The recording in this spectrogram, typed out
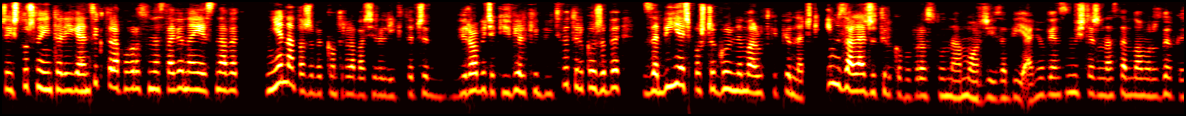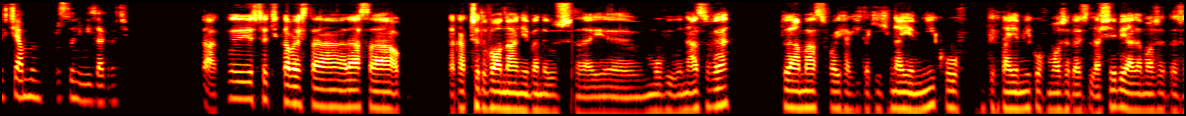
czyli sztucznej inteligencji, która po prostu nastawiona jest nawet nie na to, żeby kontrolować relikty, czy robić jakieś wielkie bitwy, tylko żeby zabijać poszczególne malutkie pioneczki. Im zależy tylko po prostu na mordzie i zabijaniu, więc myślę, że następną rozgrywkę chciałabym po prostu nimi zagrać. Tak, jeszcze ciekawa jest ta rasa, taka czerwona, nie będę już tutaj e, mówił nazwy, która ma swoich jakichś takich najemników. Tych najemników może dać dla siebie, ale może też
